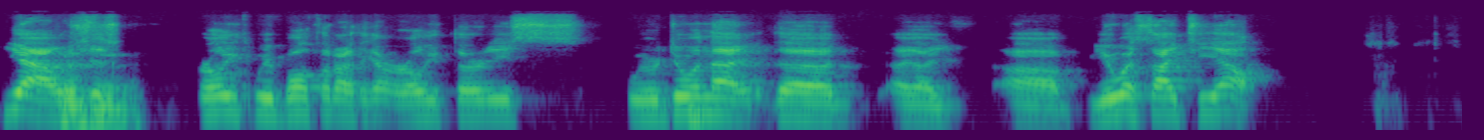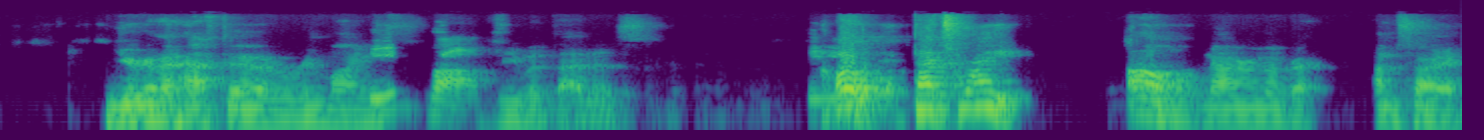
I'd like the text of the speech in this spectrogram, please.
Yeah, it was just early. We both in I think our early 30s. We were doing that the uh, uh, USITL. You're going to have to remind improv. me what that is. Oh, that's right. Oh, now I remember. I'm sorry.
